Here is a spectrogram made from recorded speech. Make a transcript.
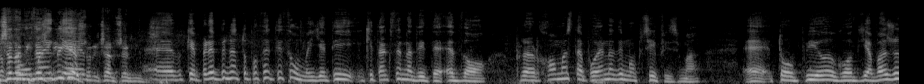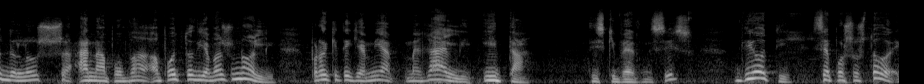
άνοιξαν ανοιχτέ τοποθετηθούμε πληγέ και- στον εξάρτητο Έλληνας. ε, και πρέπει να τοποθετηθούμε. Γιατί, κοιτάξτε να δείτε, εδώ προερχόμαστε από ένα δημοψήφισμα ε, το οποίο εγώ διαβάζω εντελώς ανάποδα από ό,τι το διαβάζουν όλοι. Πρόκειται για μια μεγάλη ήττα της κυβέρνησης, διότι σε ποσοστό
